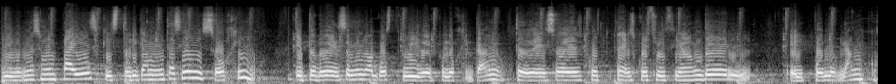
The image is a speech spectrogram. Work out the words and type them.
Vivimos en un país que históricamente ha sido misógino y todo eso no lo ha construido el pueblo gitano, todo eso es, es construcción del el pueblo blanco.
